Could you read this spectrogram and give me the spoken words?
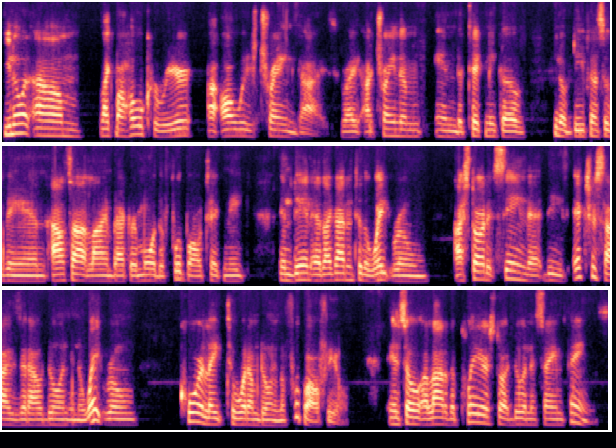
You know what? Um, like my whole career, I always train guys, right? I train them in the technique of, you know, defensive end, outside linebacker, more the football technique. And then as I got into the weight room, I started seeing that these exercises that I was doing in the weight room correlate to what I'm doing in the football field. And so a lot of the players start doing the same things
